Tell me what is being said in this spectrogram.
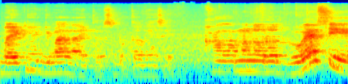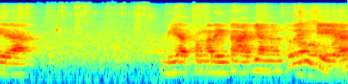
baiknya gimana itu sebetulnya sih? Kalau menurut gue sih ya biar pemerintah aja yang nentuin Oh, sih ya.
